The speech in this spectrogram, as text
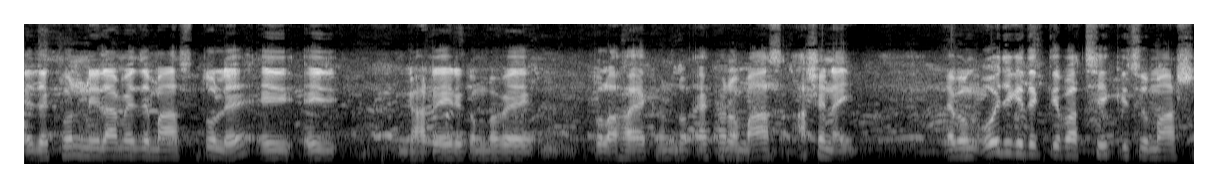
এই দেখুন, নিলামে যে মাছ তোলে, এই এই ঘাটে এরকমভাবে তোলা হয়, এখন এখনও মাছ আসে নাই। এবং ওইদিকে দেখতে পাচ্ছি কিছু মাছ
